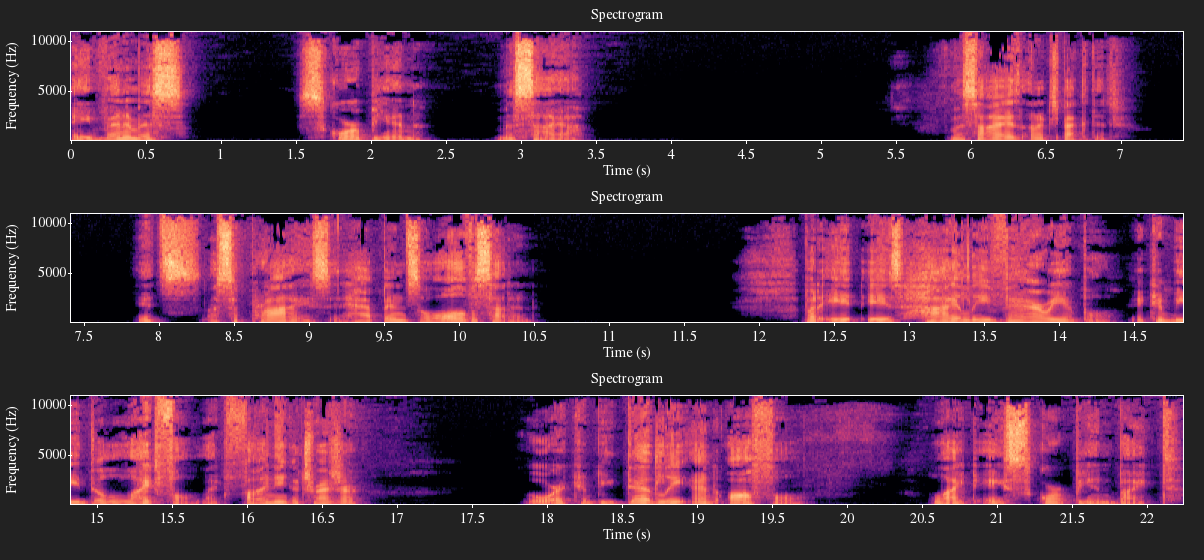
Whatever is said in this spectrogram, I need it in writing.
a venomous scorpion Messiah. Messiah is unexpected. It's a surprise. It happens all of a sudden. But it is highly variable. It can be delightful, like finding a treasure, or it can be deadly and awful, like a scorpion bite.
